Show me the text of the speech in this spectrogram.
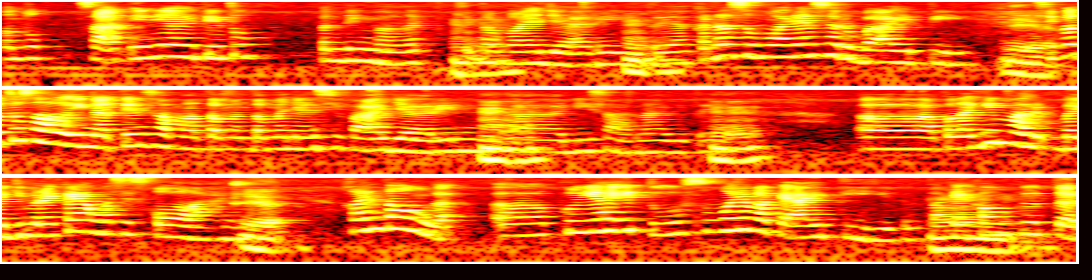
untuk saat ini IT itu penting banget kita Mm-mm. pelajari gitu ya karena semuanya serba IT. Iya. Siva tuh selalu ingatin sama teman-teman yang Siva ajarin Mm-mm. eh, di sana gitu ya. Mhm. Eh, apalagi bagi mereka yang masih sekolah. nih. Iya. Kalian tahu nggak eh, kuliah itu semuanya pakai IT gitu, pakai Hmm. komputer.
